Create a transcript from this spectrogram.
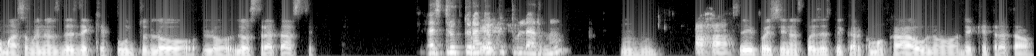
o más o menos desde qué puntos lo, los trataste? La estructura capitular, ¿no? Ajá. Sí, pues si nos puedes explicar como cada uno de qué trataba.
